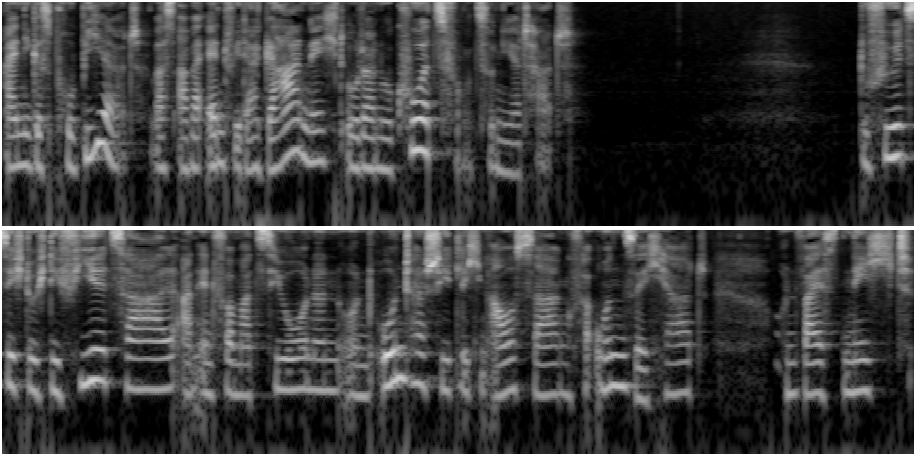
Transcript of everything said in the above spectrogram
einiges probiert, was aber entweder gar nicht oder nur kurz funktioniert hat. Du fühlst dich durch die Vielzahl an Informationen und unterschiedlichen Aussagen verunsichert und weißt nicht,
